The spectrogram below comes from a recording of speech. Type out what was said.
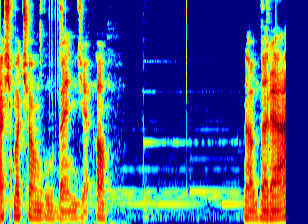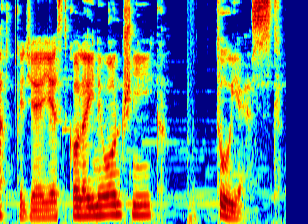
taśmociągu będzie. O. Dobra, gdzie jest kolejny łącznik? Tu jest.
